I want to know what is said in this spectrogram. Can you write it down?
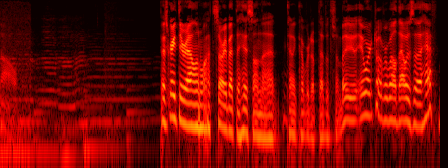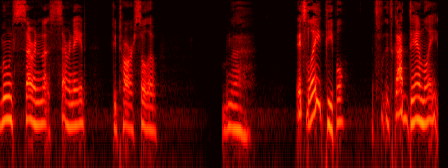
now. That's great there, Alan Watts. Sorry about the hiss on that. Kind of covered up that other song. But it, it worked over well. That was a Half Moon seren- Serenade guitar solo. It's late, people. It's it's goddamn late.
